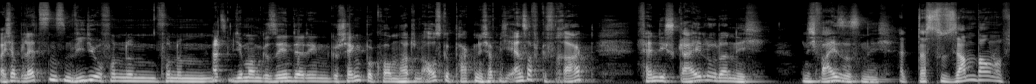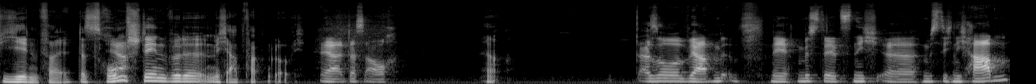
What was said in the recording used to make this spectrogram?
Ich habe letztens ein Video von einem, von einem also, jemandem gesehen, der den geschenkt bekommen hat und ausgepackt. Und ich habe mich ernsthaft gefragt, fände ich's geil oder nicht? Und ich weiß es nicht. Das Zusammenbauen auf jeden Fall. Das Rumstehen ja. würde mich abfacken, glaube ich. Ja, das auch. Ja. Also, ja, nee, müsste jetzt nicht, äh, müsste ich nicht haben.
